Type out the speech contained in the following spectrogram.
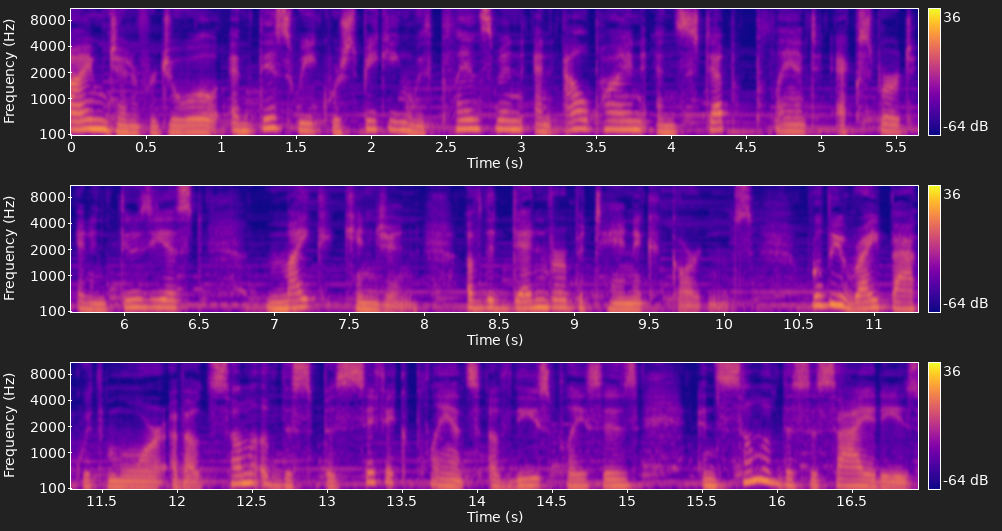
I'm Jennifer Jewell, and this week we're speaking with plantsman and alpine and steppe plant expert and enthusiast Mike Kintgen of the Denver Botanic Gardens. We'll be right back with more about some of the specific plants of these places and some of the societies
